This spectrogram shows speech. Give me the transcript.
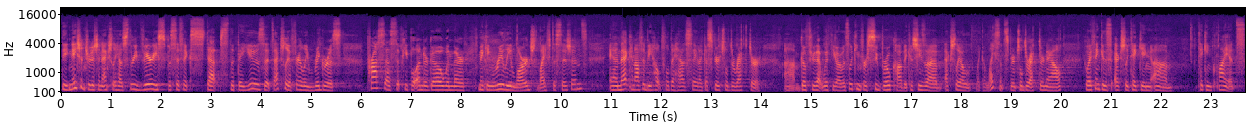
The Ignatian tradition actually has three very specific steps that they use It's actually a fairly rigorous process that people undergo when they're making really large life decisions. And that can often be helpful to have, say, like a spiritual director um, go through that with you. I was looking for Sue Brokaw because she's a, actually a, like a licensed spiritual director now, who I think is actually taking, um, taking clients,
